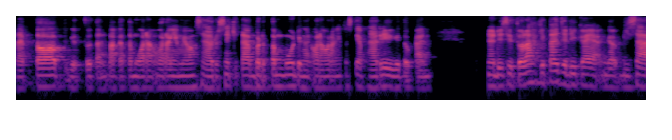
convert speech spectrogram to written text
laptop gitu tanpa ketemu orang-orang yang memang seharusnya kita bertemu dengan orang-orang itu setiap hari gitu kan. Nah di situlah kita jadi kayak nggak bisa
